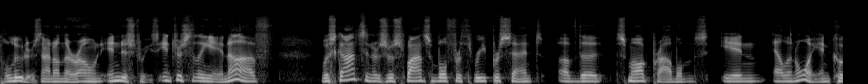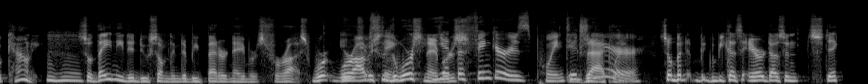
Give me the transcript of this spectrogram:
polluters, not on their own industries. Interestingly enough, Wisconsin is responsible for 3% of the smog problems in Illinois, in Cook County. Mm-hmm. So they need to do something to be better neighbors for us. We're, we're obviously the worst neighbors. Yet the finger is pointed exactly. here. So, but because air doesn't stick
